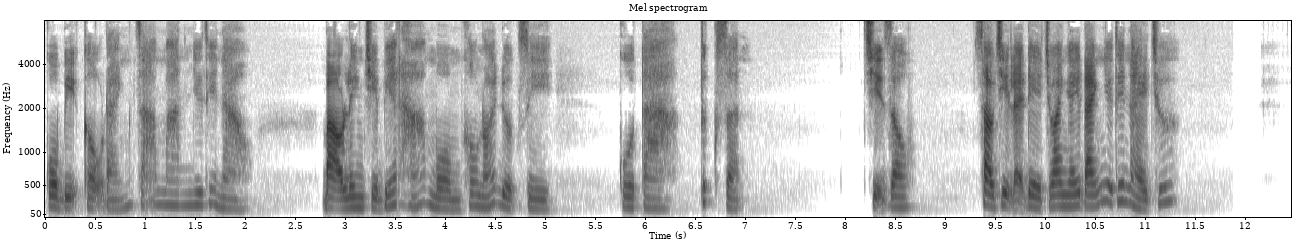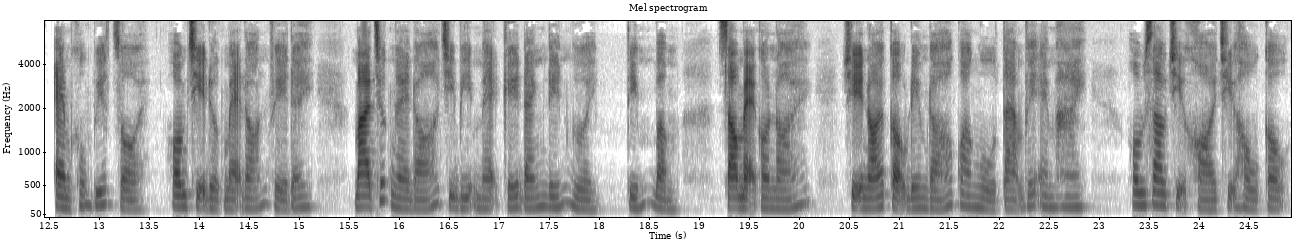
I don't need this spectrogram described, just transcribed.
cô bị cậu đánh dã man như thế nào. Bảo Linh chỉ biết há mồm không nói được gì. Cô ta tức giận. Chị dâu, sao chị lại để cho anh ấy đánh như thế này chứ? Em không biết rồi, hôm chị được mẹ đón về đây, mà trước ngày đó chị bị mẹ kế đánh đến người, tím bầm. Sao mẹ còn nói, chị nói cậu đêm đó qua ngủ tạm với em hai. Hôm sau chị khỏi chị hầu cậu,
